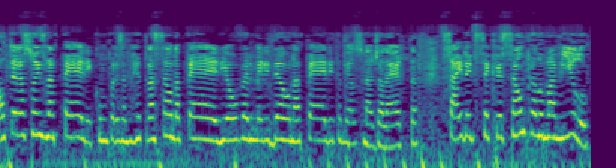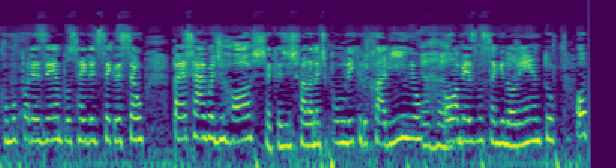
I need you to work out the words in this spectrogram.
alterações na pele, como por exemplo retração da pele ou vermelhidão na pele, também é um sinal de alerta. saída de secreção pelo mamilo, como por exemplo, saída de secreção parece água de rocha, que a gente fala, né? Tipo um líquido clarinho, Aham. ou mesmo sanguinolento, ou,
